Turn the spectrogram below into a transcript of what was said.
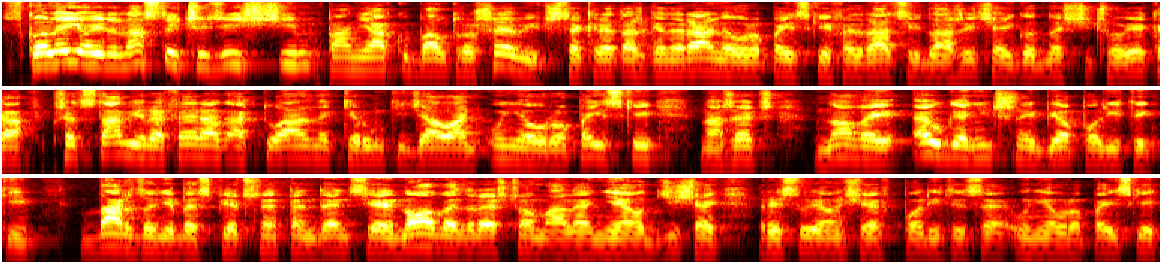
Z kolei o 11.30 pan Jakub Bałtroszewicz, sekretarz generalny Europejskiej Federacji dla Życia i Godności Człowieka, przedstawi referat aktualne kierunki działań Unii Europejskiej na rzecz nowej eugenicznej biopolityki bardzo niebezpieczne tendencje, nowe zresztą, ale nie od dzisiaj, rysują się w polityce Unii Europejskiej,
